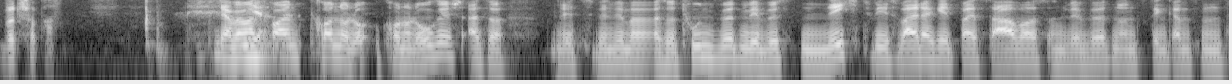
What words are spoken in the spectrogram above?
wird schon passen. Ja, wenn man es ja. vor allem chronolo chronologisch, also jetzt, wenn wir mal so tun würden, wir wüssten nicht, wie es weitergeht bei Star Wars und wir würden uns den ganzen,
